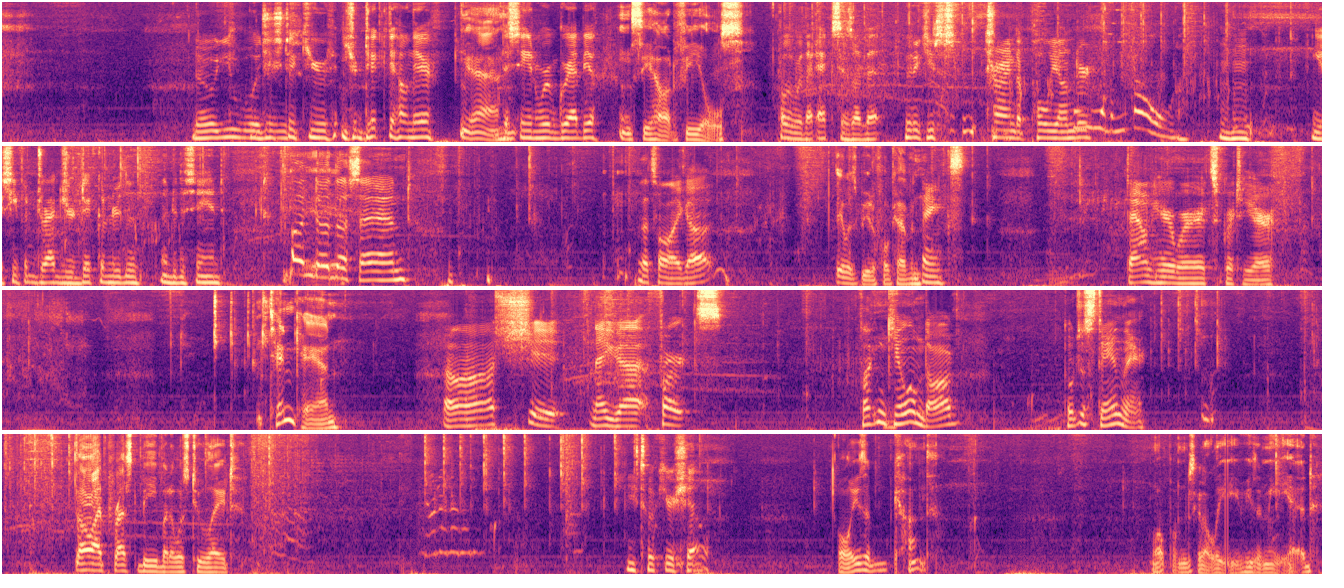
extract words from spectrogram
No, you Would wouldn't. you stick your your dick down there? Yeah. The sandworm grab you? And see how it feels. Probably where that X is. I bet. Then it keeps trying to pull you under. Mm-hmm. You see if it drags your dick under the under the sand. Under the sand. That's all I got. It was beautiful, Kevin. Thanks. Down here where it's grittier. Tin can. Oh shit. Now you got farts. Fucking kill him, dog. Don't just stand there. Oh, I pressed B, but it was too late. He took your shell. Oh, he's a cunt. Well, I'm just gonna leave. He's a meathead.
